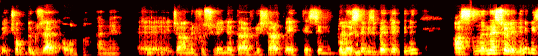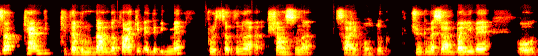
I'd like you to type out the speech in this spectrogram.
ve çok da güzel oldu. Hani e, Camil Fusuleyn Letaifül İşaret ve Ettesi. Dolayısıyla biz Bedrettin'in aslında ne söylediğini bizzat kendi kitabından da takip edebilme fırsatına, şansına sahip olduk. Çünkü mesela Bali ve o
